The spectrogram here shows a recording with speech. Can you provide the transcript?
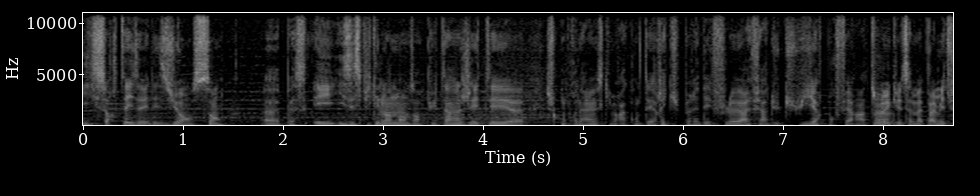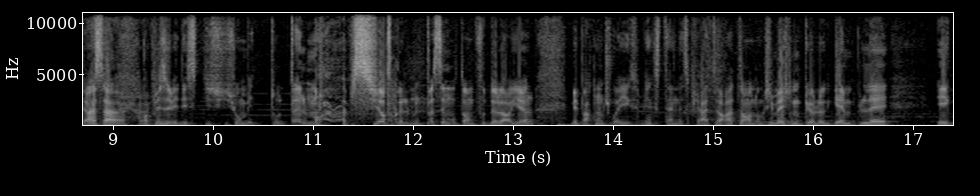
ils sortaient, ils avaient les yeux en sang. Euh, parce, et ils expliquaient le lendemain en disant putain j'ai été euh, je comprenais rien de ce qu'ils me racontaient récupérer des fleurs et faire du cuir pour faire un truc et ça m'a permis de faire Ah ça, ça, ouais. en plus, il y avait des discussions mais totalement absurdes que je me passais mon temps à me foutre de leur gueule. Mais par contre, je voyais bien que c'était un aspirateur à temps. Donc j'imagine que le gameplay et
